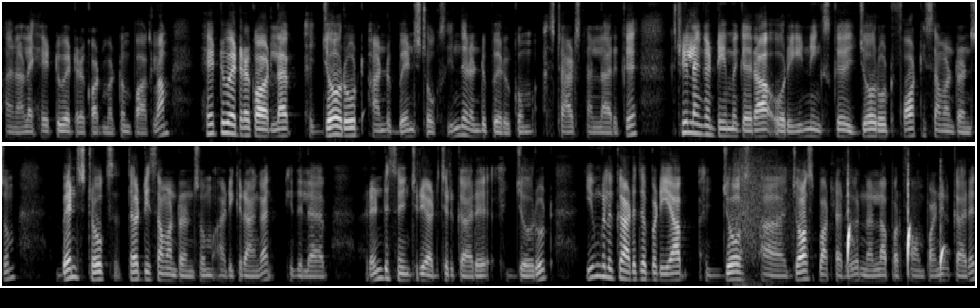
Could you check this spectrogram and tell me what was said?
அதனால் ஹெட் டு ஹெட் ரெக்கார்ட் மட்டும் பார்க்கலாம். ஹெட் டு ஹெட் ரெக்கார்டில் Joe Root and Ben Stokes இந்த ரெண்டு பேருக்கும் ஸ்டார்ட்ஸ் நல்லா இருக்குது ஸ்ரீலங்கன் டீமுக்கு எதிராக ஒரு இன்னிங்ஸ்க்கு ஜோ ரூட் ஃபார்ட்டி செவன் ரன்ஸும் பென் ஸ்டோக்ஸ் தேர்ட்டி செவன் ரன்ஸும் அடிக்கிறாங்க. இதில் ரெண்டு செஞ்சுரி அடிச்சிருக்காரு ஜோ ரூட் இவங்களுக்கு அடுத்தபடியாக ஜோஸ் ஜாஸ் பாட்லர் இவர் நல்லா பர்ஃபார்ம் பண்ணியிருக்காரு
